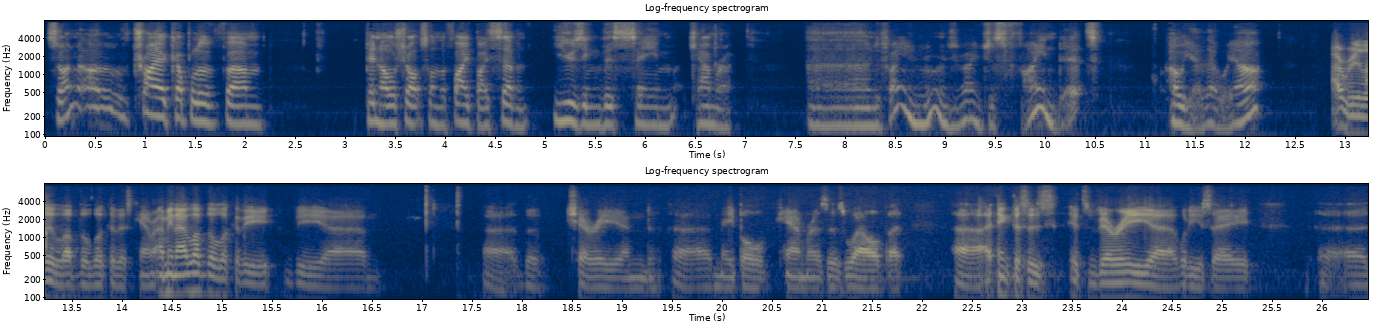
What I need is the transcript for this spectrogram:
So I'm, I'll try a couple of um, pinhole shots on the five by seven using this same camera. And if I, if I just find it, oh yeah, there we are. I really love the look of this camera. I mean, I love the look of the the um, uh, the cherry and uh, maple cameras as well. But uh, I think this is it's very uh, what do you say, uh,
